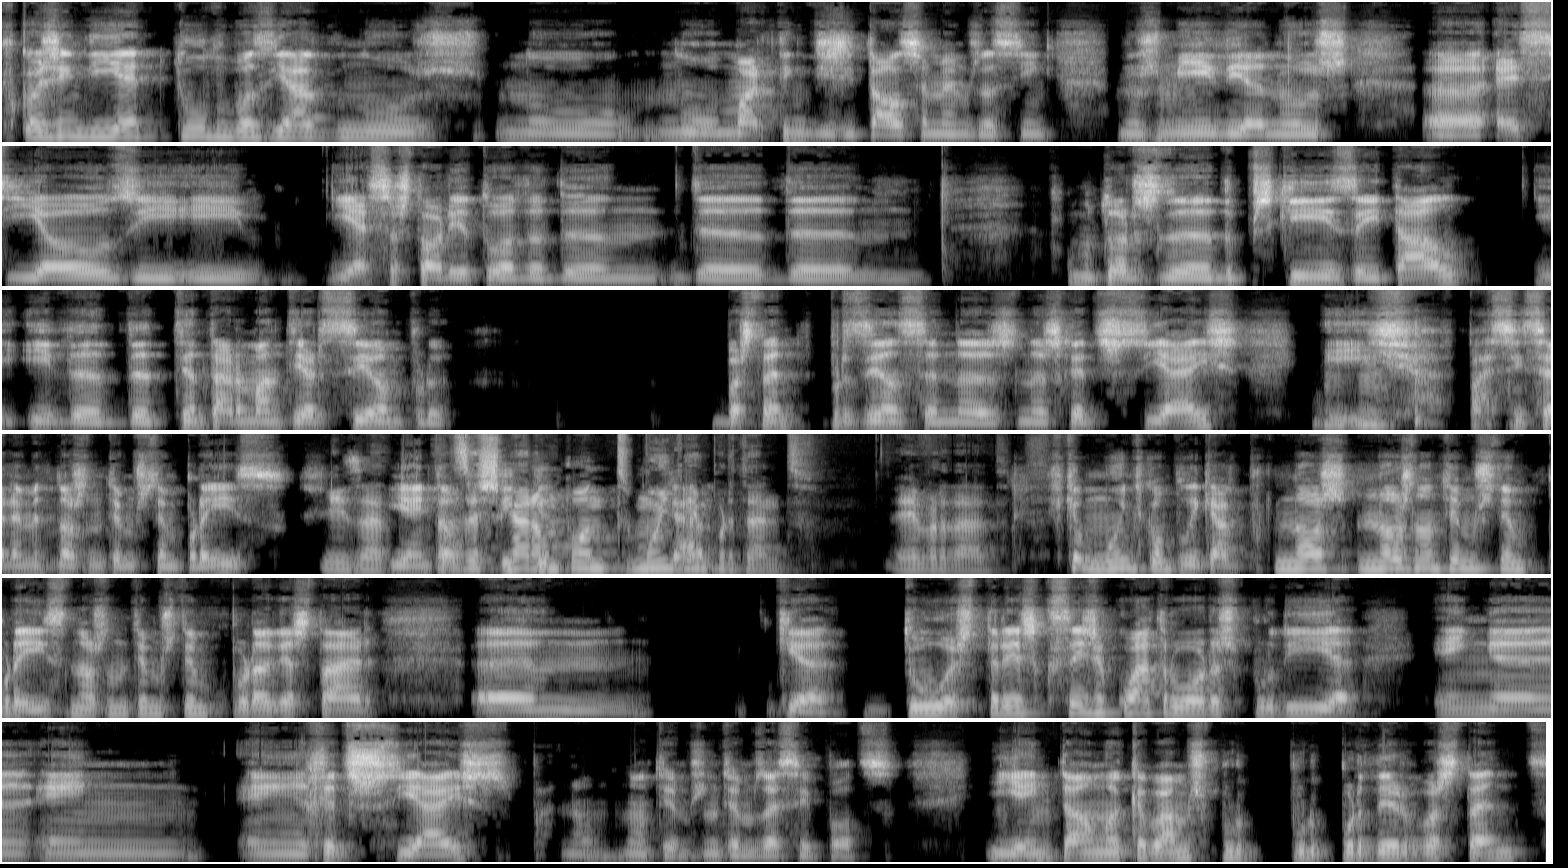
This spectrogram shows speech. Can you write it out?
porque hoje em dia é tudo baseado nos, no, no marketing digital, chamemos assim, nos uhum. mídia, nos uh, eh, SEOs e, e, e, essa história toda de, de, de motores de, de, pesquisa e tal, e, e de, tentar manter sempre bastante presença nas, nas redes sociais uhum. e pá, sinceramente nós não temos tempo para isso. Exato, e então, estás a chegar a um ponto muito importante. É verdade. Fica muito complicado porque nós, nós não temos tempo para isso, nós não temos tempo para gastar um, que é, duas, três, que seja quatro horas por dia em, uh, em, em redes sociais. Pá, não, não temos, não temos essa hipótese. E uhum. então acabamos por, por perder bastante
